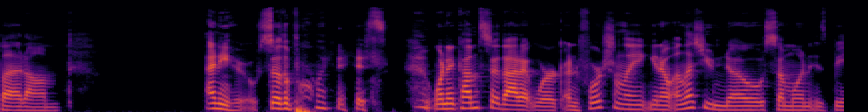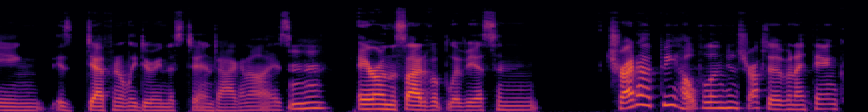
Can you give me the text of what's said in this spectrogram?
But um anywho, so the point is when it comes to that at work, unfortunately, you know, unless you know someone is being is definitely doing this to antagonize, Mm-hmm. err on the side of oblivious and try to be helpful and constructive and I think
